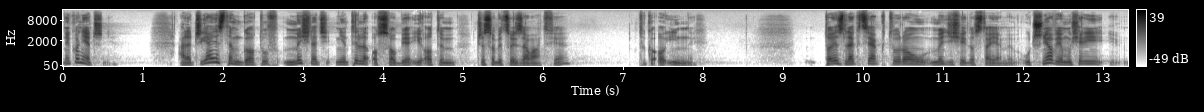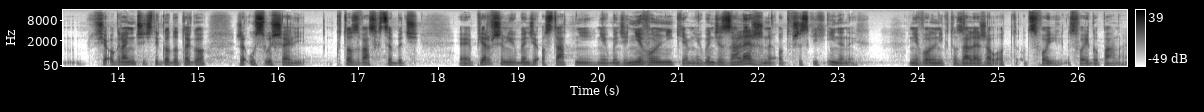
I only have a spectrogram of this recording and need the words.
Niekoniecznie. Ale czy ja jestem gotów myśleć nie tyle o sobie i o tym, czy sobie coś załatwię, tylko o innych. To jest lekcja, którą my dzisiaj dostajemy. Uczniowie musieli się ograniczyć tylko do tego, że usłyszeli, kto z was chce być e, pierwszym, niech będzie ostatni, niech będzie niewolnikiem, niech będzie zależny od wszystkich innych. Niewolnik to zależał od, od swoich, swojego pana.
